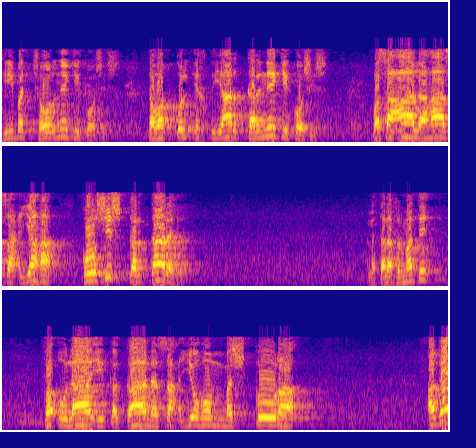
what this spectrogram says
گیبت چھوڑنے کی کوشش، توکل اختیار کرنے کی کوشش۔ وسا لہا سا کوشش کرتا رہے۔ اللہ تعالیٰ فرماتے فلا کا نسا مشکورا۔ اگر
